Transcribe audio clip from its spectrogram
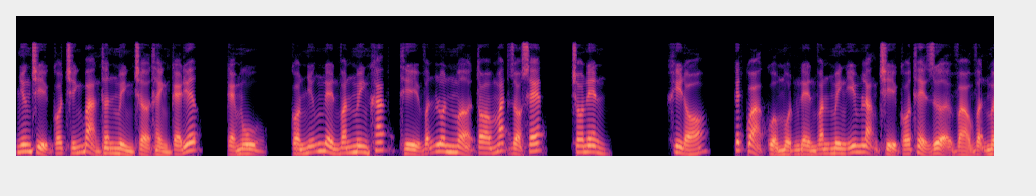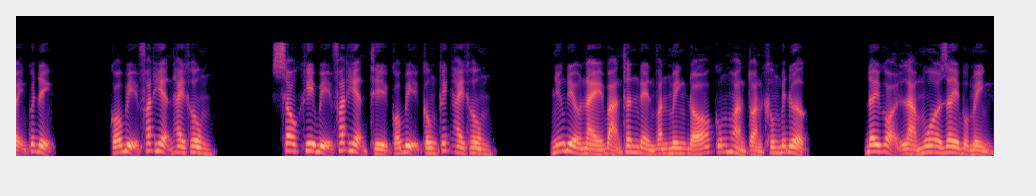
nhưng chỉ có chính bản thân mình trở thành kẻ điếc, kẻ mù, còn những nền văn minh khác thì vẫn luôn mở to mắt dò xét, cho nên, khi đó, kết quả của một nền văn minh im lặng chỉ có thể dựa vào vận mệnh quyết định. Có bị phát hiện hay không? Sau khi bị phát hiện thì có bị công kích hay không? Những điều này bản thân nền văn minh đó cũng hoàn toàn không biết được. Đây gọi là mua dây buộc mình.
